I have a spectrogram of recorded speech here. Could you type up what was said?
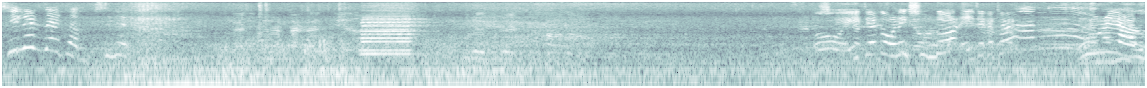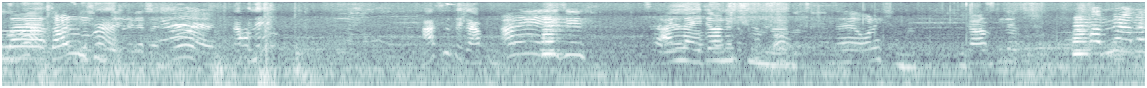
সিলেট যাইতাম সিলেট ও এইটা তো অনেক সুন্দর এই জায়গাটা? ওরে আল্লাহ দারুণ সুন্দর এই জায়গাটা। হ্যাঁ। তাহলে? আছে তো এটা আপু আরে এই যে আল্লাহ এটা অনেক সুন্দর। হ্যাঁ অনেক সুন্দর। গাছগুলো। সামনে আবার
